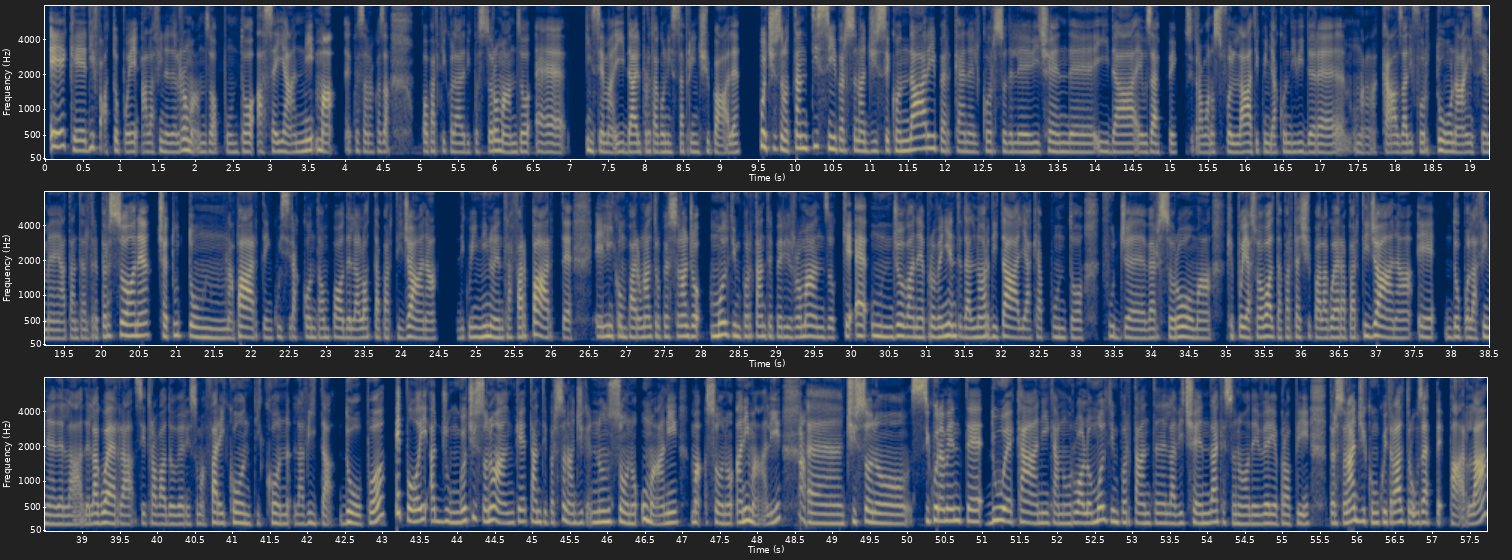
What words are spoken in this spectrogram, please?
e che di fatto poi alla fine del romanzo appunto ha sei anni, ma e questa è una cosa un po' particolare di questo romanzo, è insieme a Ida il protagonista principale. Poi ci sono tantissimi personaggi secondari perché nel corso delle vicende Ida e Giuseppe si trovano sfollati, quindi a condividere una casa di fortuna insieme a tante altre persone. C'è tutta una parte in cui si racconta un po' della lotta partigiana di cui Nino entra a far parte e lì compare un altro personaggio molto importante per il romanzo che è un giovane proveniente dal nord Italia che appunto fugge verso Roma, che poi a sua volta partecipa alla guerra partigiana e dopo la fine della, della guerra si trova a dover insomma fare i conti con la vita dopo e poi aggiungo ci sono anche tanti personaggi che non sono umani ma sono animali, ah. eh, ci sono sicuramente due cani che hanno un ruolo molto importante nella vicenda che sono dei dei veri e propri personaggi con cui tra l'altro Giuseppe parla,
